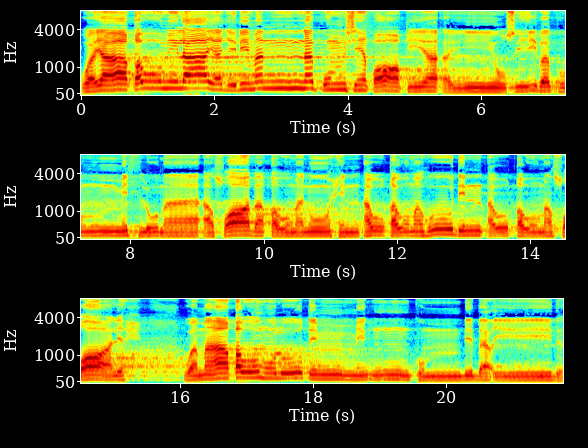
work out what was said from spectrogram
ويا قوم لا يجرمنكم شقاقي أن يصيبكم مثل ما أصاب قوم نوح أو قوم هود أو قوم صالح وما قوم لوط منكم ببعيد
